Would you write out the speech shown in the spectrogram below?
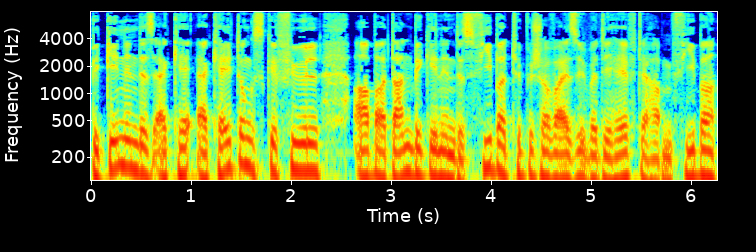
beginnendes Erke Erkältungsgefühl, aber dann beginnendes Fieber. Typischerweise über die Hälfte haben Fieber.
